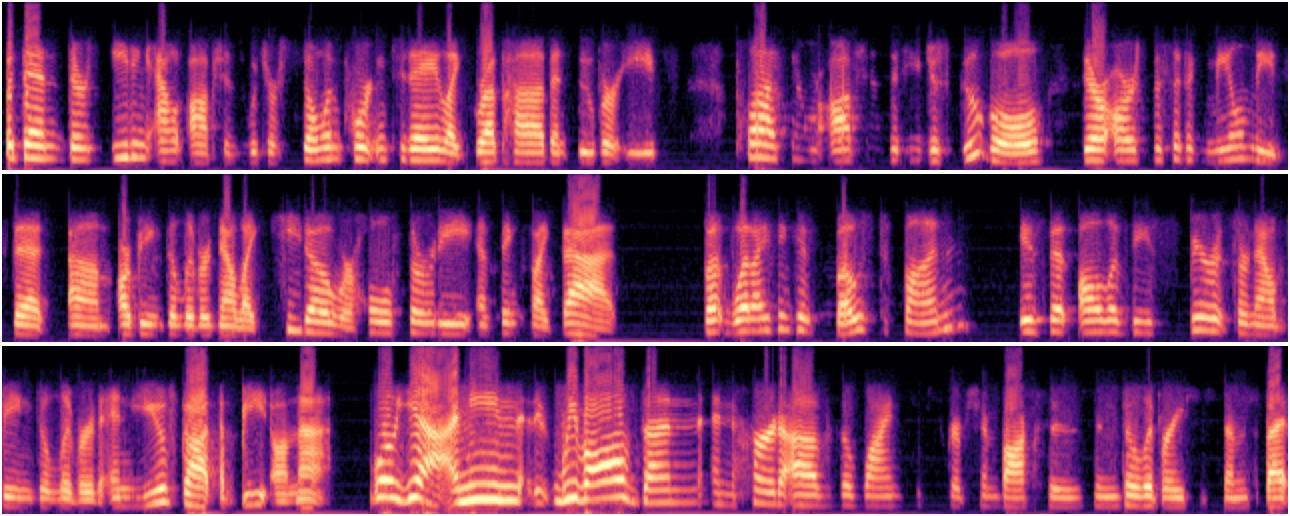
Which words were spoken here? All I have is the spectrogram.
But then there's eating out options, which are so important today, like Grubhub and Uber Eats. Plus, there are options if you just Google there are specific meal needs that um, are being delivered now, like keto or whole 30 and things like that. But what I think is most fun is that all of these spirits are now being delivered, and you've got a beat on that. Well, yeah. I mean, we've all done and heard of the wine subscription boxes and delivery systems, but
